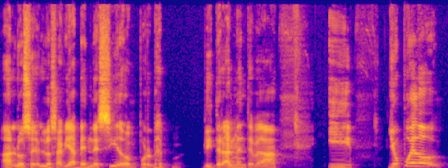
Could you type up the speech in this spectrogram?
ah, los, los, había bendecido, por, literalmente, ¿verdad? Y yo puedo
